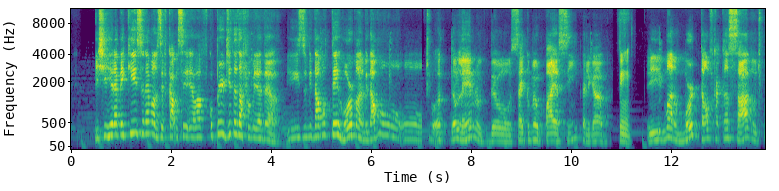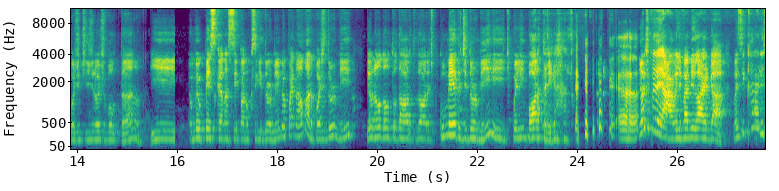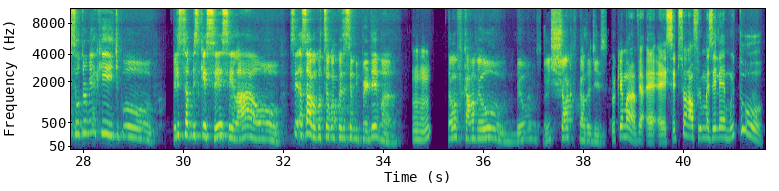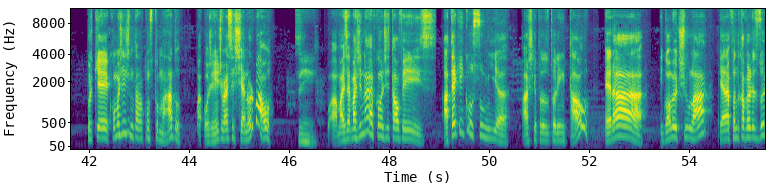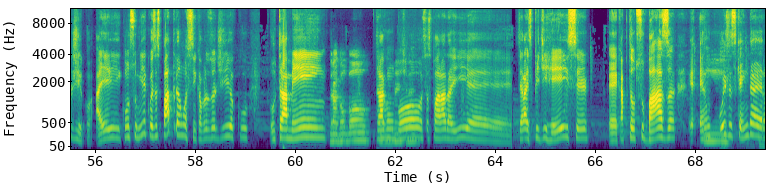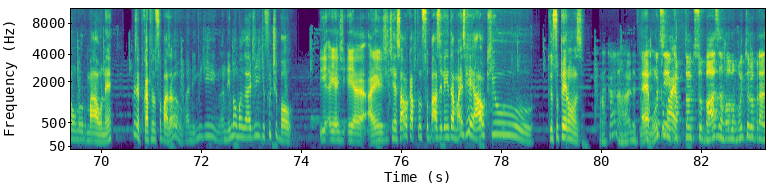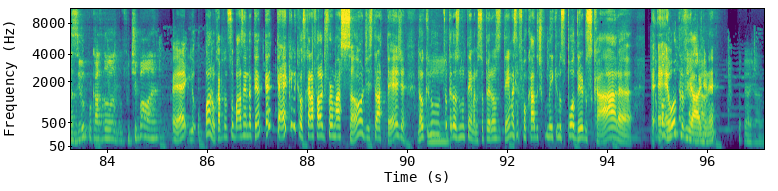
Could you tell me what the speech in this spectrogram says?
E Shihiro é meio que isso, né, mano? Você ficava, você, ela ficou perdida da família dela. E isso me dava um terror, mano. Me dava um. um- tipo, eu, eu lembro de eu sair com meu pai assim, tá ligado? Sim. E, mano, mortão, ficar cansado, tipo, a gente de noite voltando. E o meu pescando assim pra não conseguir dormir. Meu pai, não, mano, pode dormir. E eu não, não, toda hora, toda hora, tipo, com medo de dormir e, tipo, ele ir embora, tá ligado? Aham. Não, tipo, ele, ah, ele vai me largar. Mas, e caralho, se eu dormir aqui, tipo. Ele sabe me esquecer, sei lá, ou. sei- sabe, aconteceu alguma coisa se eu me perder, mano? Uhum. Então eu ficava meio. meio, meio em choque por causa disso. Porque, mano, a é, é excepcional o filme, mas ele é muito. Porque, como a gente não tava acostumado, hoje a gente vai assistir, é normal. Sim. Ah, Mas imagina na época onde talvez. Até quem consumia, acho que é produto oriental, era igual meu tio lá, que era fã do Cavaleiro do Zodíaco. Aí consumia coisas padrão, assim, Cavaleiro do Zodíaco, Ultraman, Dragon Ball. Dragon Ball, essas paradas aí, é. Sei lá, Speed Racer, é, Capitão Tsubasa. é, eram Sim. coisas que ainda eram normal, né? Por exemplo, Capitão Tsubasa, oh, anime de. Anime é um mangá de, de futebol. E, aí a ge- e a- aí a gente ressalva o Capitão Tsubasa, ele é ainda mais real que o. que o Super 11. né? Pra caralho. É, tipo muito assim, mais. Capitão de Tsubasa rolou muito no Brasil por causa do, do futebol, né? É, e, mano, o Capitão Tsubasa ainda tem até técnica, os caras falam de formação, de estratégia. Não que no Sim. Super 11 não tem, mas no Super 11 tem, mas é focado, tipo, meio que nos poderes dos caras. É, É é- outra viagem, né? Viajando.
